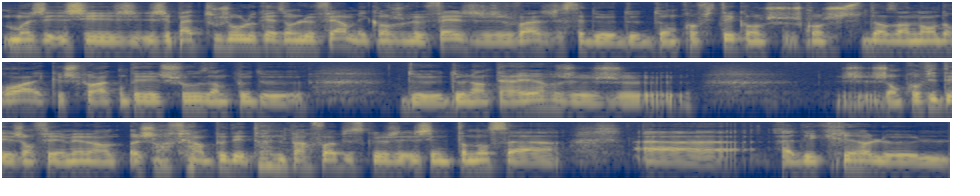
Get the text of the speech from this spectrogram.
moi j'ai pas toujours l'occasion de le faire, mais quand je le fais, je, vois, j'essaie d'en de, d'en profiter quand je, quand je suis dans un endroit et que je peux raconter des choses un peu de, de, de l'intérieur. je, je j'en profite et j'en fais même j'en fais un peu des tonnes parfois puisque j'ai une tendance à, à, à décrire le,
